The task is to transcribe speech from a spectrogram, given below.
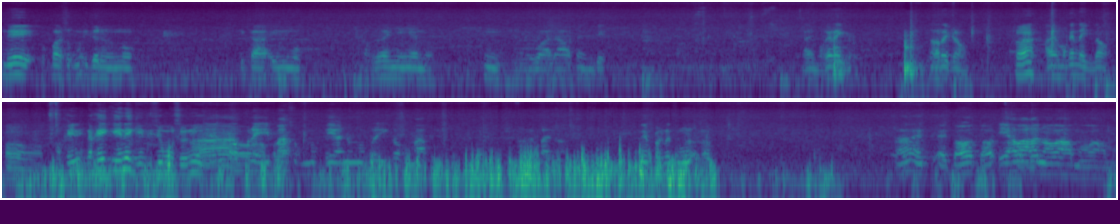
Hindi, pagpasok mo, iganon mo. Ikain mo. Ganyan yan, oh. Hmm, maniwala ka sa hindi. Ay, makinig. Sorry ka. Ha? Ay, makinig, no? Oo. Makinig, nakikinig, hindi sumusunod. Ano Ah, mo pre, ipasok mo, eh ano mo pre, ikaw kumapit. Ano ba no? Hindi, pag natulog, Ah, et- eto, to. Eh hawakan mo, hawakan mo, hawakan mo.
